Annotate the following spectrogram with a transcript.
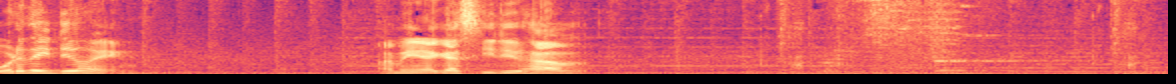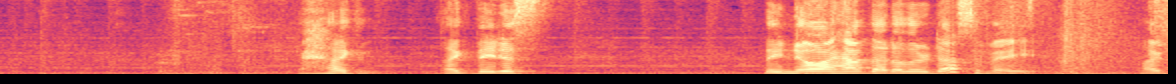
What are they doing? I mean, I guess you do have... like, like they just... They know I have that other decimate. Like,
